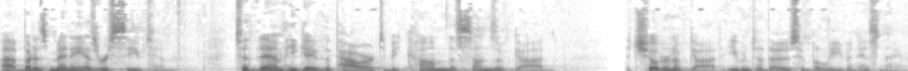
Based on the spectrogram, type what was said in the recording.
uh, but as many as received him, to them he gave the power to become the sons of God, the children of God, even to those who believe in his name.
